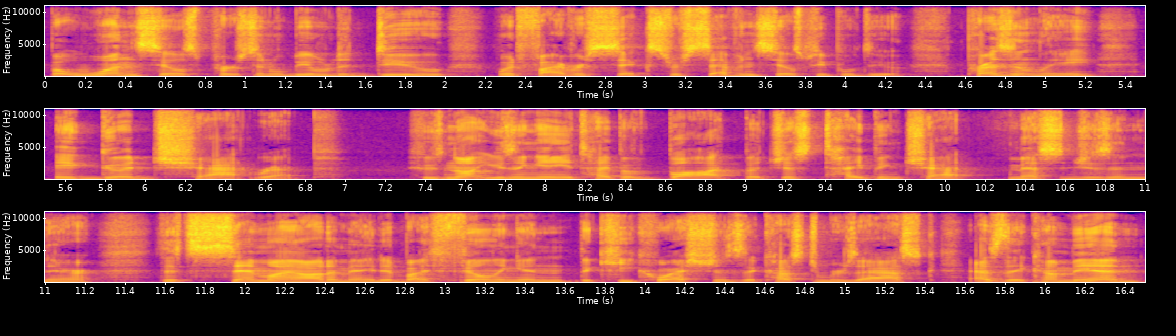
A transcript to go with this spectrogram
but one salesperson will be able to do what five or six or seven salespeople do. Presently, a good chat rep who's not using any type of bot, but just typing chat messages in there that's semi automated by filling in the key questions that customers ask as they come in,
